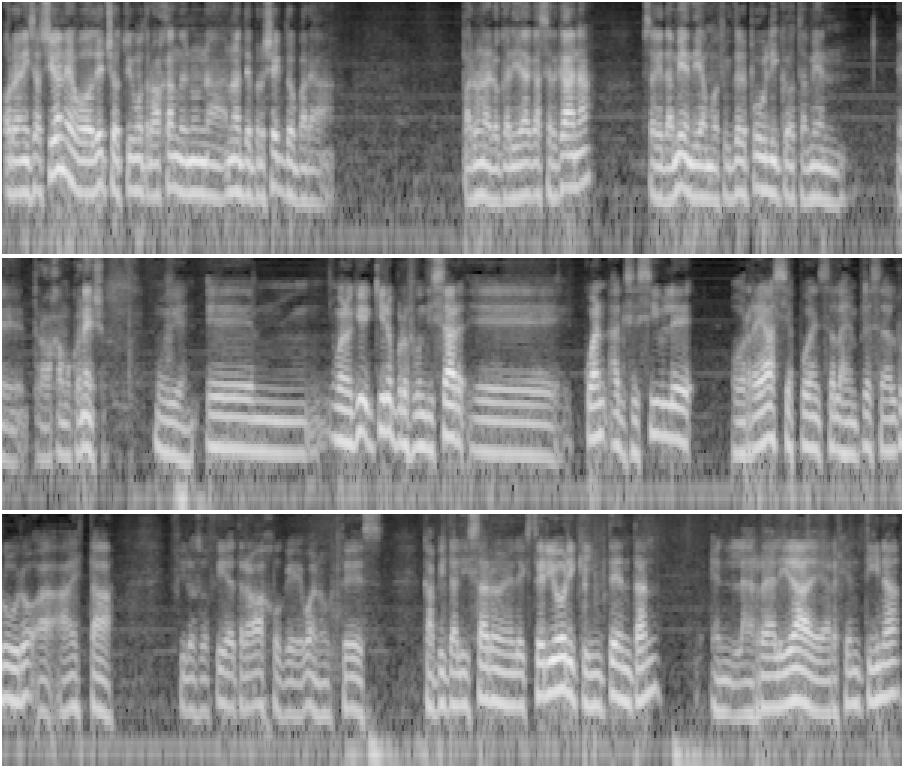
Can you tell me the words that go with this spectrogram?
organizaciones, o de hecho estuvimos trabajando en una- un anteproyecto para, para una localidad acá cercana, o sea que también, digamos, efectores públicos, también eh, trabajamos con ellos. Muy bien. Eh, bueno, qui- quiero profundizar eh, cuán accesible o reacias pueden ser las empresas del rubro a, a esta filosofía de trabajo que, bueno, ustedes capitalizaron en el exterior y que intentan en la realidad de Argentina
